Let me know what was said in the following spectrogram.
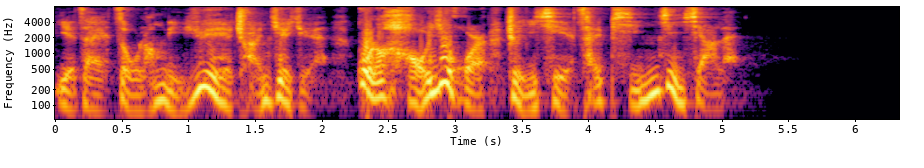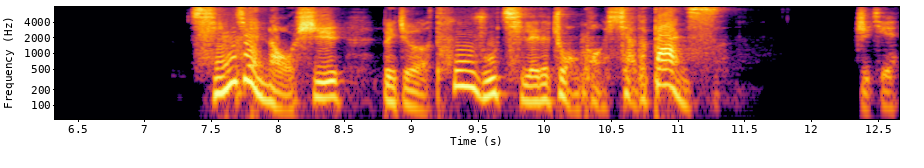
也在走廊里越传越远。过了好一会儿，这一切才平静下来。秦剑老师被这突如其来的状况吓得半死。只见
